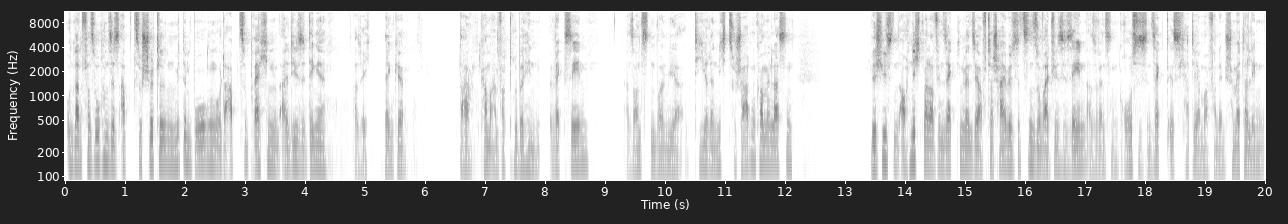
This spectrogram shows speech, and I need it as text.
und dann versuchen sie es abzuschütteln mit dem Bogen oder abzubrechen und all diese Dinge. Also ich denke, da kann man einfach drüber hinwegsehen. Ansonsten wollen wir Tiere nicht zu Schaden kommen lassen. Wir schießen auch nicht mal auf Insekten, wenn sie auf der Scheibe sitzen, soweit wir sie sehen. Also wenn es ein großes Insekt ist. Ich hatte ja mal von dem Schmetterling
